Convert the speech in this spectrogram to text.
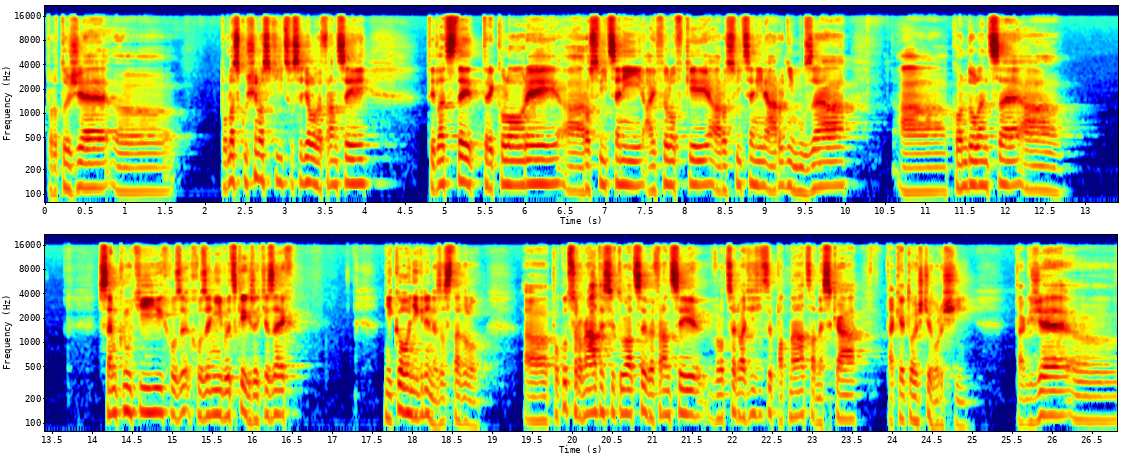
protože eh, podle zkušeností, co se dělo ve Francii, tyhle ty trikolory a rozsvícený Eiffelovky a rozsvícený Národní muzea a kondolence a semknutí, chození v lidských řetězech nikoho nikdy nezastavilo. Pokud srovnáte situaci ve Francii v roce 2015 a dneska, tak je to ještě horší. Takže eh,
